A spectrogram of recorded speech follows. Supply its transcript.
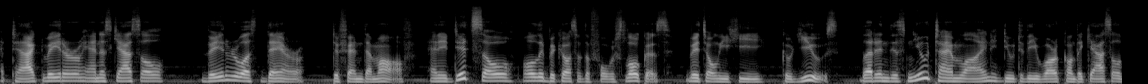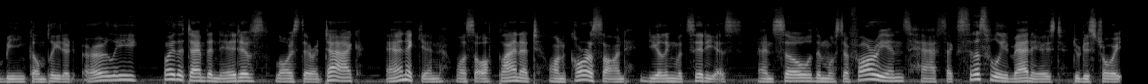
attacked Vader and his castle, Vader was there to fend them off, and he did so only because of the Force Locus, which only he could use. But in this new timeline, due to the work on the castle being completed early, by the time the natives launched their attack, Anakin was off-planet on Coruscant dealing with Sidious, and so the Mustafarians had successfully managed to destroy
